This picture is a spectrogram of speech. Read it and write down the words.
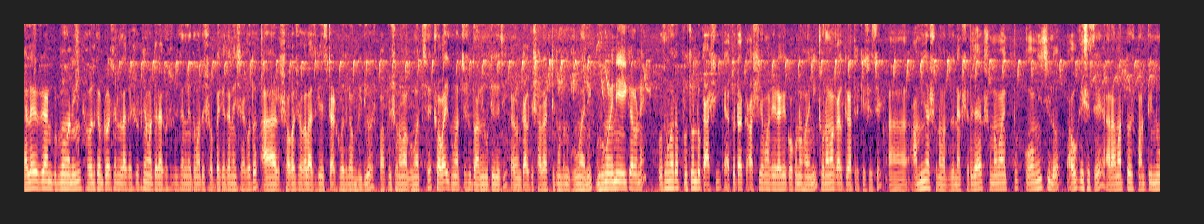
Hello everyone good morning welcome to our channel আকাশ উঠছে আমাদের আকাশ উঠছে চ্যানেলে তোমাদের সবাইকে জানাই স্বাগত। আর সকাল সকাল আজকে স্টার্ট করে দিলাম ভিডিও পাপড়ি সোনামা ঘুমাচ্ছে। সবাই ঘুমাচ্ছে, শুধু আমি উঠে গেছি, কারণ কালকে সারা ঠিক মতন ঘুম হয়নি ঘুম হয়নি এই কারণে প্রথম কথা প্রচণ্ড কাশি। এতটা কাশি আমার এর আগে কখনো হয়নি। সোনামা কালকে রাত্রে কেসেছে। আমি আর সোনামা দুজন একসাথে। যাই হোক, সোনামা একটু কমই ছিল, তাও কেসেছে। আর আমার তো কন্টিনিউ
